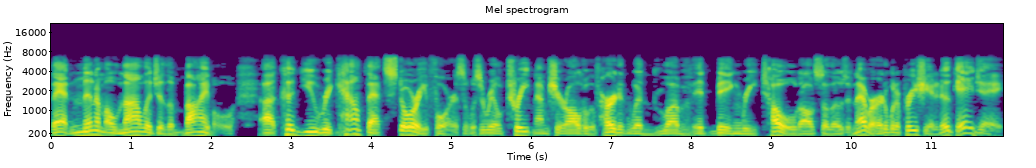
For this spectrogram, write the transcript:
Had minimal knowledge of the Bible. Uh, could you recount that story for us? It was a real treat, and I'm sure all who have heard it would love it being retold. Also, those who never heard it would appreciate it. Okay, Jay.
